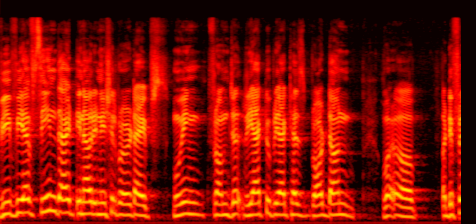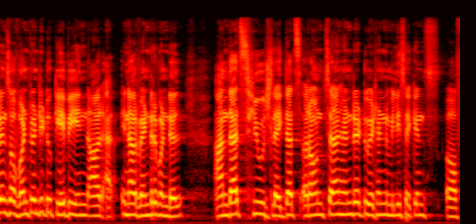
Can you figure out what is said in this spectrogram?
we, we have seen that in our initial prototypes, moving from React to Preact has brought down a difference of 122 KB in our, in our vendor bundle. And that's huge. Like that's around 700 to 800 milliseconds of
